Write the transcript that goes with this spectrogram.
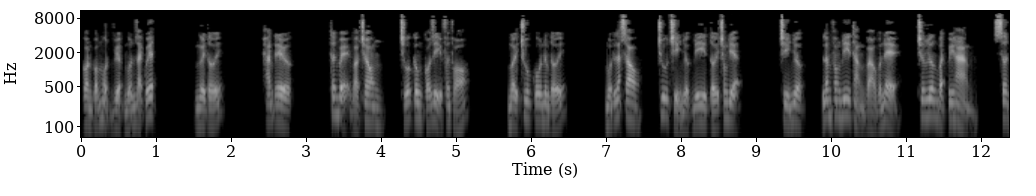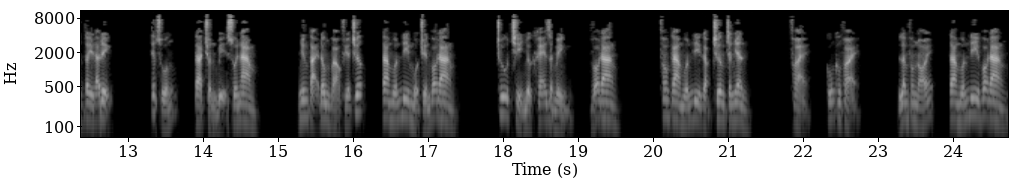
còn có một việc muốn giải quyết. Người tới. Hắn đều thân vệ vào trong, chúa công có gì phân phó? Mời chu cô nương tới. Một lát sau, chu chỉ nhược đi tới trong điện. Chỉ nhược lâm phong đi thẳng vào vấn đề, trương lương bật quy hàng, sơn tây đã định. Tiếp xuống, ta chuẩn bị xuôi nam. Nhưng tại đông vào phía trước, ta muốn đi một chuyến võ đang. Chu chỉ nhược khẽ giật mình, võ đang. Phong ca muốn đi gặp trương chân nhân. Phải, cũng không phải. Lâm phong nói, ta muốn đi võ đang,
